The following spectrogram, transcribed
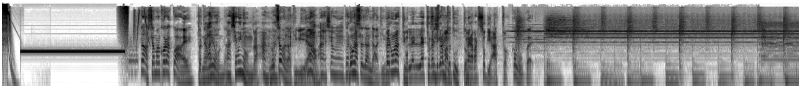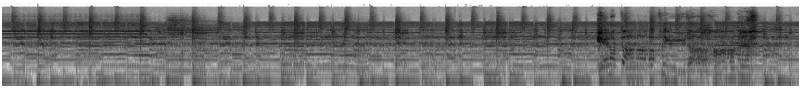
No, siamo ancora qua, eh. Torniamo in onda. Ah, siamo in onda? Ah, Non eh. siamo andati via. No, eh. eh, siamo, per Dove siete andati? Per un attimo l'elettrocardiogramma Si è spento tutto. mi era parso piatto. Comunque, In a garden of freedom, honey.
